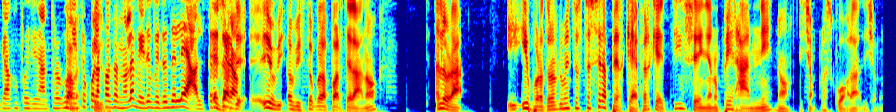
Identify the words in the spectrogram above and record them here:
mi occupo di un altro argomento, Vabbè, quella cosa non la vedo, vedo delle altre, Esatto, però io vi- ho visto quella parte là, no? Allora, io ho portato l'argomento stasera perché? Perché ti insegnano per anni, no? Diciamo, la scuola, diciamo,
